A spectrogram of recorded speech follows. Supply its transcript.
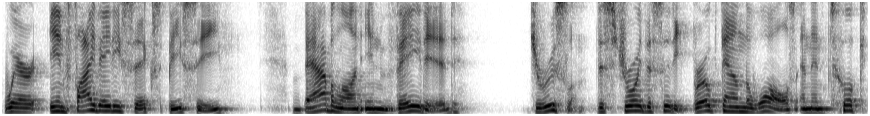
where in 586 BC, Babylon invaded Jerusalem, destroyed the city, broke down the walls, and then took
